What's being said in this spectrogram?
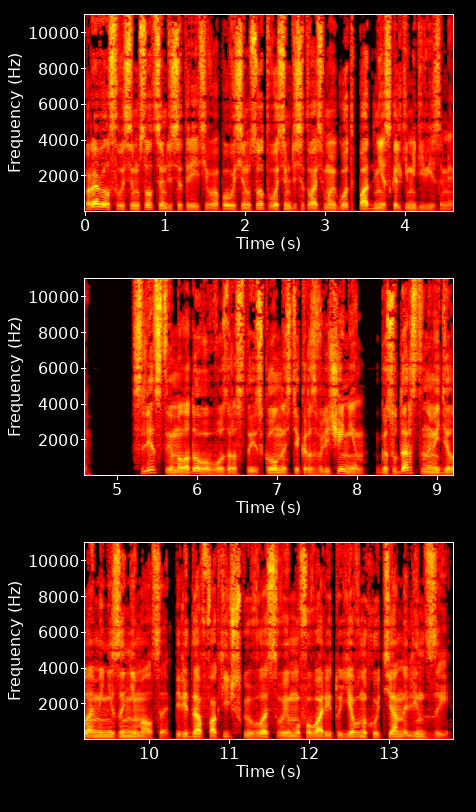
Правил с 873 по 888 год под несколькими девизами. Вследствие молодого возраста и склонности к развлечениям, государственными делами не занимался, передав фактическую власть своему фавориту Евнуху Тян Линдзы.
